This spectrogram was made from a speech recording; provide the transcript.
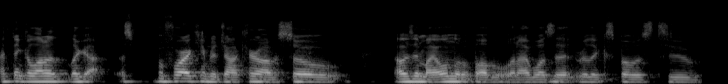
I think a lot of, like, uh, before I came to John Carroll, I was so, I was in my own little bubble and I wasn't really exposed to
